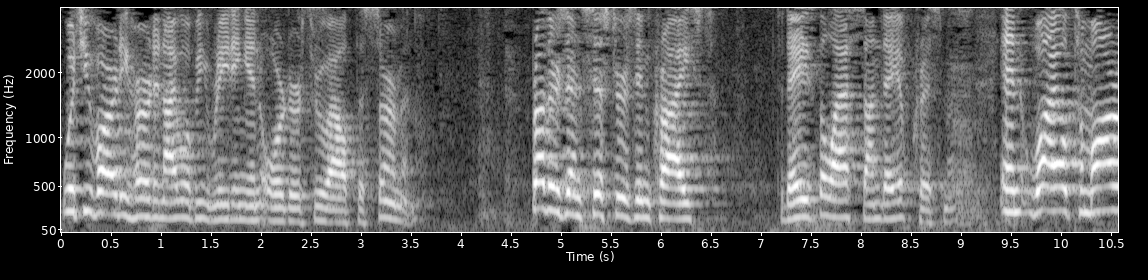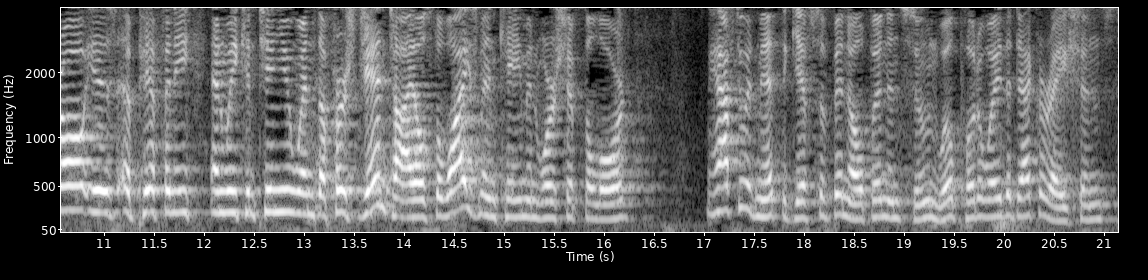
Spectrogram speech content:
which you've already heard and I will be reading in order throughout the sermon. Brothers and sisters in Christ, today's the last Sunday of Christmas. And while tomorrow is Epiphany and we continue when the first Gentiles, the wise men, came and worshiped the Lord, we have to admit the gifts have been opened and soon we'll put away the decorations.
